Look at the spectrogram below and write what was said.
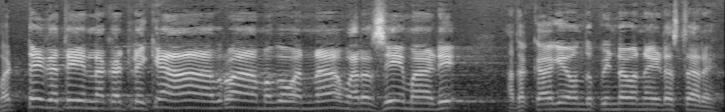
ಬಟ್ಟೆ ಗತಿ ಇಲ್ಲ ಕಟ್ಟಲಿಕ್ಕೆ ಆದರೂ ಆ ಮಗುವನ್ನು ವರಸಿ ಮಾಡಿ ಅದಕ್ಕಾಗಿ ಒಂದು ಪಿಂಡವನ್ನು ಇಡಿಸ್ತಾರೆ.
